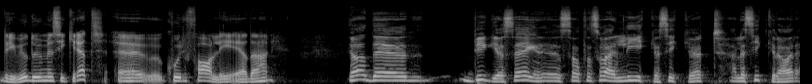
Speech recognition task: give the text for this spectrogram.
driver jo du med sikkerhet. Hvor farlig er det her? Ja, det bygges så at det skal være like sikkert, eller sikrere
